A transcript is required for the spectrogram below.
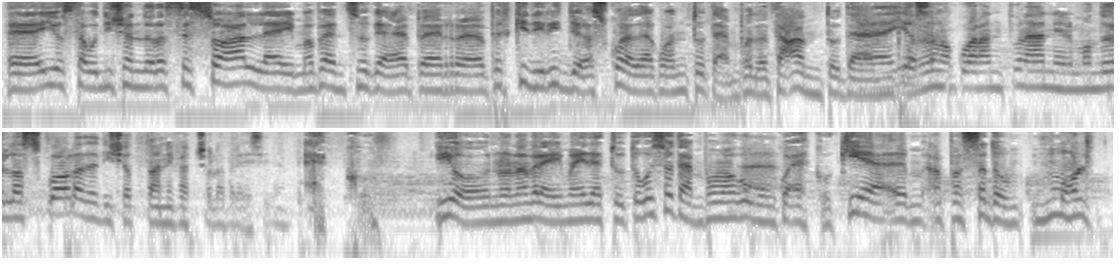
eh, io stavo dicendo lo stesso a lei, ma penso che per, per chi dirige la scuola da quanto tempo? Da tanto Eh, tempo. io no? sono 41 anni nel mondo della scuola, da 18 anni faccio la preside. Ecco, io non avrei mai detto tutto questo tempo, ma comunque ecco, chi è- ehm, ha passato molto-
